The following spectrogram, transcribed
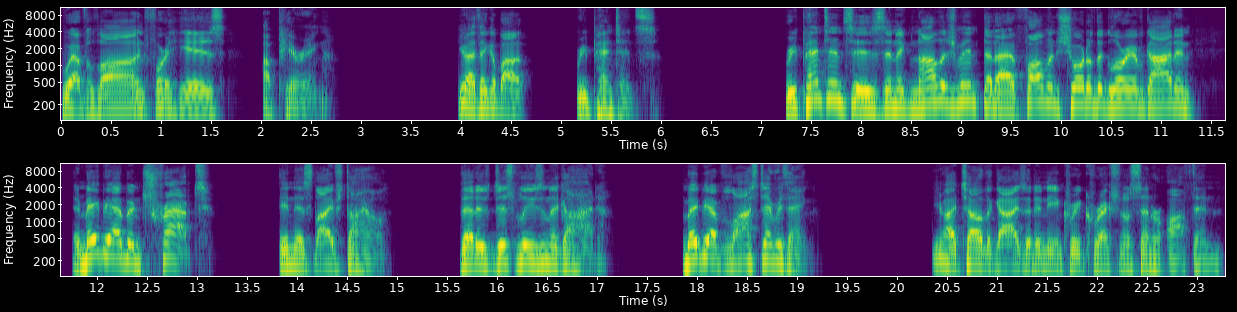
who have longed for his appearing. You know, I think about repentance. Repentance is an acknowledgement that I have fallen short of the glory of God, and, and maybe I've been trapped in this lifestyle that is displeasing to God. Maybe I've lost everything. You know, I tell the guys at Indian Creek Correctional Center often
